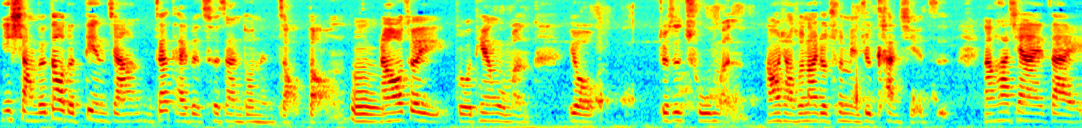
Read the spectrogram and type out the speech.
你想得到的店家，你在台北车站都能找到。嗯，然后所以昨天我们有就是出门，然后想说那就顺便去看鞋子，然后他现在在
